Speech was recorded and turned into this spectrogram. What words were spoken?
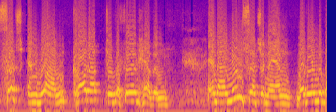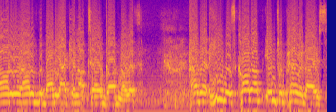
Such an one caught up to the third heaven, and I knew such a man, whether in the body or out of the body I cannot tell, God knoweth. How that he was caught up into paradise,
